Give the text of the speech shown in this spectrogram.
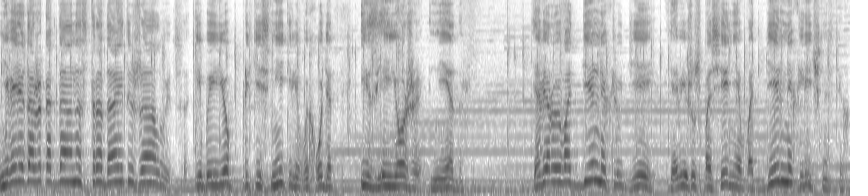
Не верю даже, когда она страдает и жалуется, ибо ее притеснители выходят из ее же недр. Я верую в отдельных людей, я вижу спасение в отдельных личностях,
